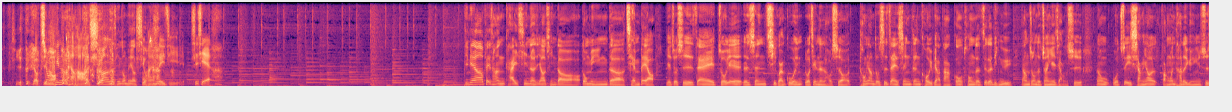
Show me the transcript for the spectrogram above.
要希望听众哎，好好，希望听众朋友喜欢这一集，谢谢。今天要非常开心的邀请到东明的前辈哦，也就是在卓越人生气管顾问罗建仁老师哦，同样都是在深耕口语表达沟通的这个领域当中的专业讲师。那我最想要访问他的原因是，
